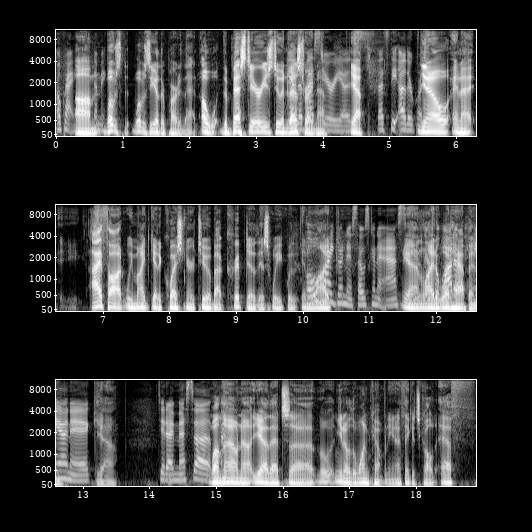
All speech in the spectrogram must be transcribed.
Okay, Um, what was the, what was the other part of that? Oh, the best areas to yeah, invest the right now. areas. Yeah, That's the other question. you know, and I I thought we might get a question or two about crypto this week with in oh light. my goodness, I was going to ask. Yeah, you. in There's light of what happened. Panic. Yeah. Did I mess up? Well, no, no. Yeah, that's uh, you know, the one company, and I think it's called F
